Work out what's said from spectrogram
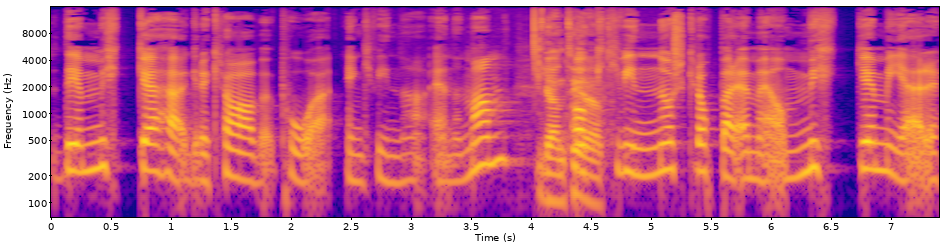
Så det är mycket högre krav på en kvinna än en man. Garanterat. Och kvinnors kroppar är med om mycket mer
